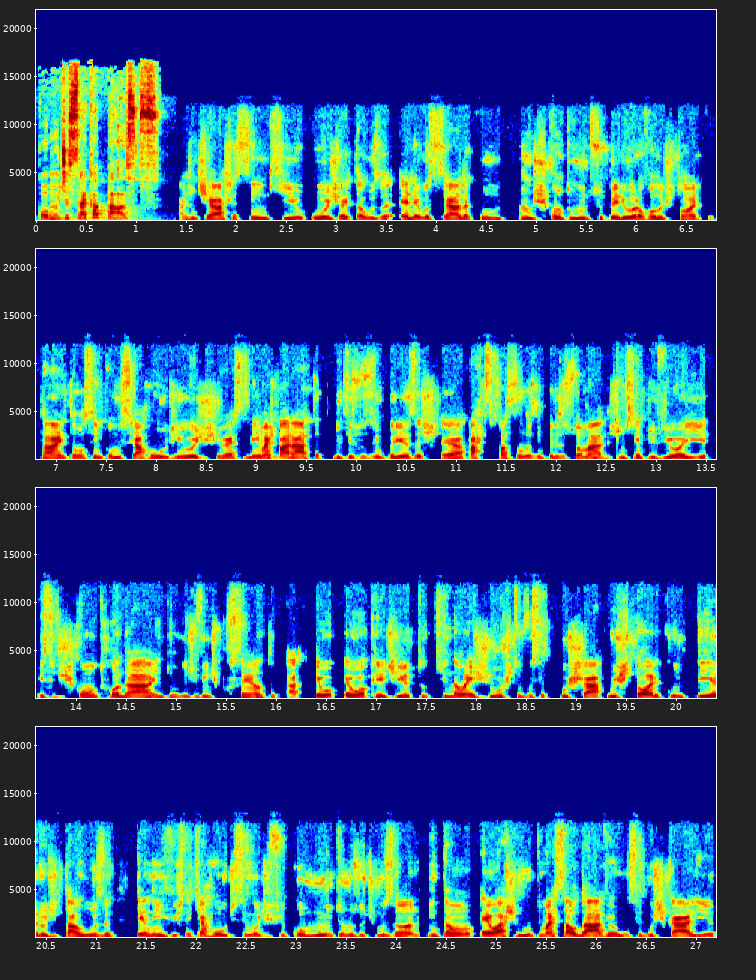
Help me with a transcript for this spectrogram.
como destaca Pasos. A gente acha, assim, que hoje a Itaúsa é negociada com um desconto muito superior ao valor histórico, tá? Então, assim, como se a holding hoje estivesse bem mais barata do que suas empresas, é, a participação das empresas somadas. A gente sempre viu aí esse desconto rodar em torno de 20%. Ah, eu, eu acredito que não é justo você puxar o histórico inteiro de Itaúsa tendo em vista que a hold se modificou muito nos últimos anos. Então, eu acho muito mais saudável você buscar ali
